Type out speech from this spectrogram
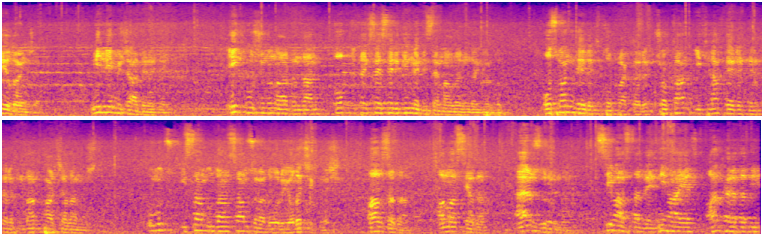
yıl önce... ...milli mücadelede... ...ilk kurşunun ardından... ...top tüfek sesleri dinmedi semalarında yurdum. Osmanlı Devleti toprakları... ...çoktan itilaf devletleri tarafından parçalanmıştı. Umut İstanbul'dan Samsun'a doğru yola çıkmış... ...Havza'da, Amasya'da, Erzurum'da... ...Sivas'ta ve nihayet Ankara'da bir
